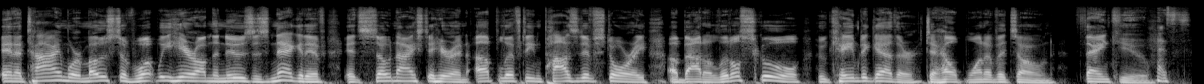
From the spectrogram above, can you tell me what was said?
In a time where most of what we hear on the news is negative, it's so nice to hear an uplifting, positive story about a little school who came together to help one of its own. Thank you. Yes.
